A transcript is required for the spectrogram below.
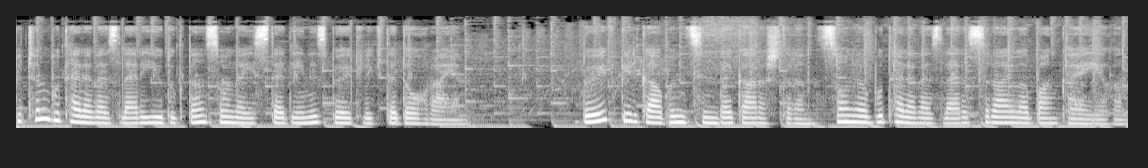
Bütün bu tərəvəzləri yuduqdan sonra istədiyiniz böyüklükdə doğrayın. Böyük bir qabın içində qarışdırın. Sonra bu tərəvəzləri sırayla bankaya yığın.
